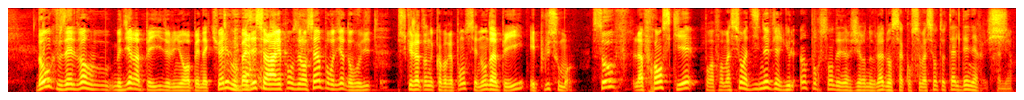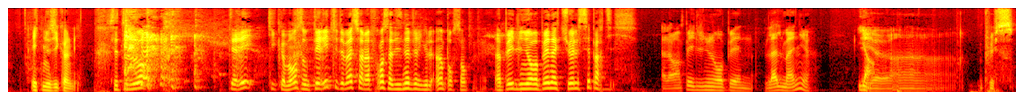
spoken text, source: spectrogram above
donc, vous allez devoir me dire un pays de l'Union Européenne actuelle et vous basez sur la réponse de l'ancien pour dire, donc vous dites, ce que j'attends comme réponse, c'est nom d'un pays et plus ou moins. Sauf la France qui est, pour information, à 19,1% d'énergie renouvelable dans sa consommation totale d'énergie. Très bien. Hit Music Only. C'est toujours Terry qui commence. Donc Terry, tu te bases sur la France à 19,1%. Un pays de l'Union Européenne actuelle, c'est parti. Alors, un pays de l'Union Européenne, l'Allemagne. Et Ya. euh, un plus.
